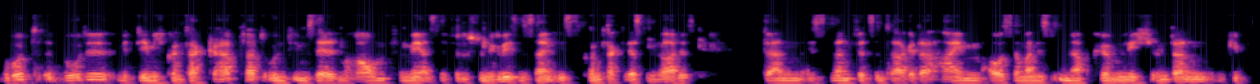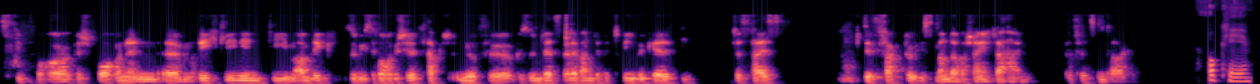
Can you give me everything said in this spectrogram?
wurde, mit dem ich Kontakt gehabt hat und im selben Raum für mehr als eine Viertelstunde gewesen sein ist, Kontakt ersten Grades, dann ist man 14 Tage daheim, außer man ist unabkömmlich und dann gibt es die vorher besprochenen ähm, Richtlinien, die im Augenblick, so wie ich es vorher geschildert habe, nur für gesundheitsrelevante Betriebe gelten. Das heißt, de facto ist man da wahrscheinlich daheim für 14 Tage. Okay.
